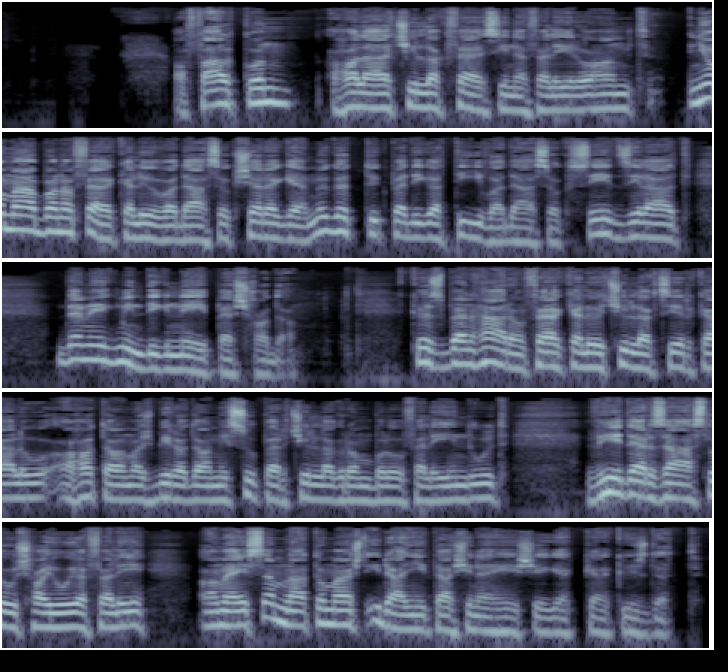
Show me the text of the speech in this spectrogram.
A Falcon a halálcsillag felszíne felé rohant, nyomában a felkelő vadászok serege, mögöttük pedig a tívadászok szétzilált, de még mindig népes hada. Közben három felkelő csillagcirkáló a hatalmas birodalmi szupercsillagromboló felé indult, Véder zászlós hajója felé, amely szemlátomást irányítási nehézségekkel küzdött.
